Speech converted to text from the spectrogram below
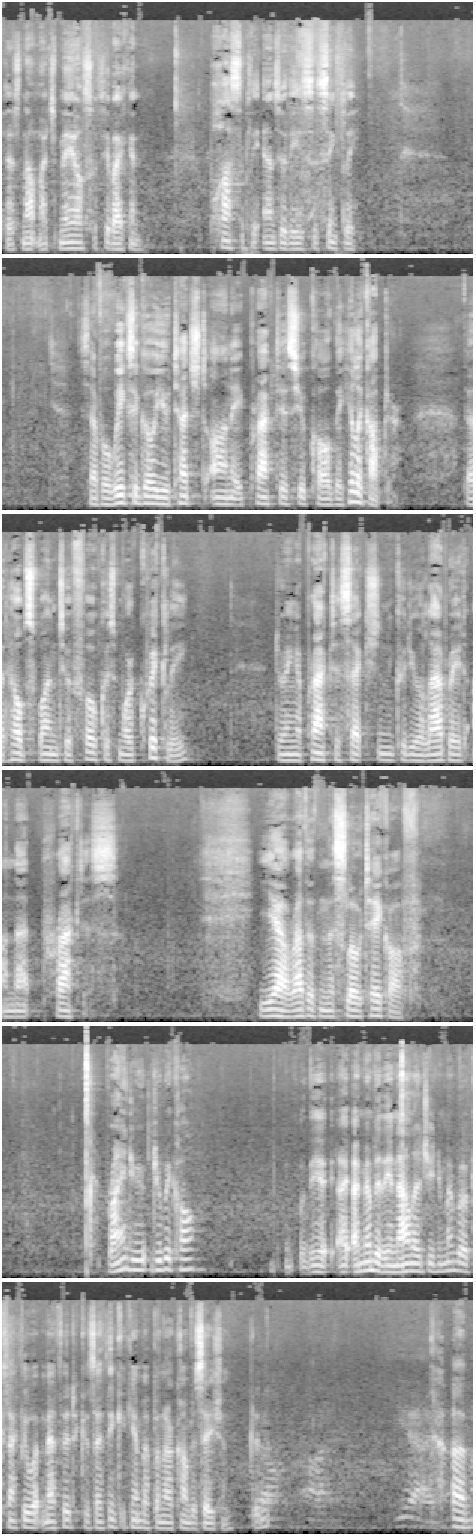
There's not much mail, so see if I can possibly answer these succinctly. Several weeks ago, you touched on a practice you call the helicopter that helps one to focus more quickly during a practice section. Could you elaborate on that practice? Yeah, rather than the slow takeoff. Brian, do you, do you recall? The, I, I, remember the analogy. Do you remember exactly what method? Because I think it came up in our conversation, didn't well, uh, yeah, um,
